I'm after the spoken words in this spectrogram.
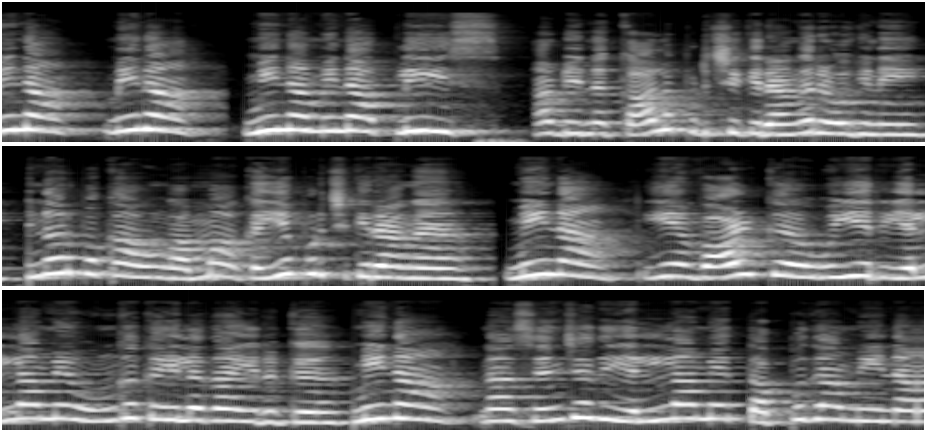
மீனா மீனா மீனா மீனா ப்ளீஸ் அப்படின்னு காலை பிடிச்சிக்கிறாங்க ரோகிணி இன்னொரு பக்கம் அவங்க அம்மா கையை பிடிச்சிக்கிறாங்க. மீனா என் வாழ்க்கை உயிர் எல்லாமே உங்க கையில தான் இருக்கு. மீனா நான் செஞ்சது எல்லாமே தப்பு தான் மீனா.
